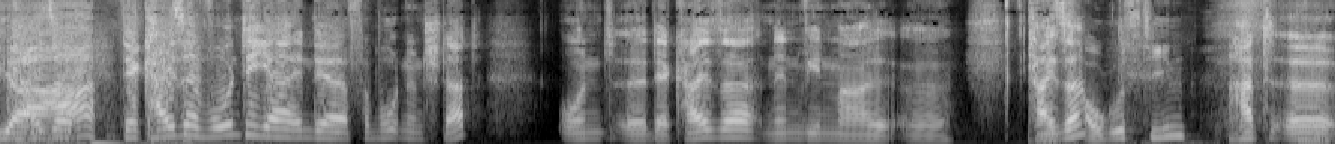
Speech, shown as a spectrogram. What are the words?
Ja. Kaiser, der Kaiser wohnte ja in der verbotenen Stadt. Und äh, der Kaiser, nennen wir ihn mal äh, Kaiser, Augustin? hat äh,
